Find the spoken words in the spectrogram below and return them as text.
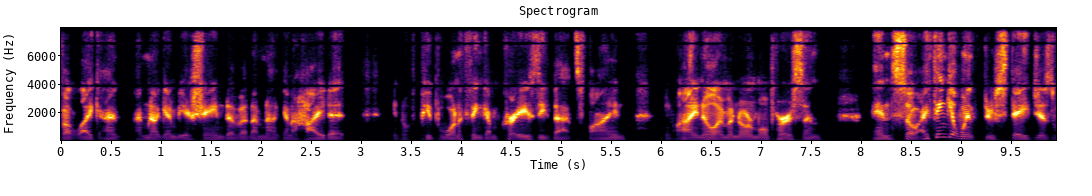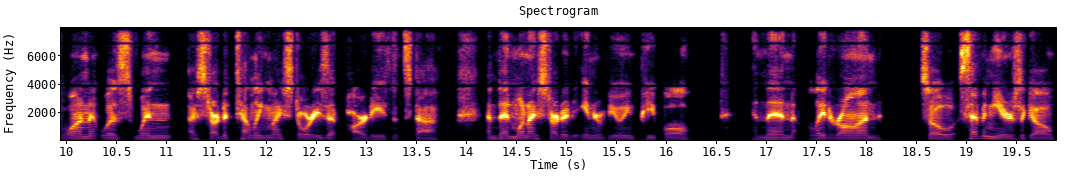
felt like I'm, I'm not going to be ashamed of it. I'm not going to hide it. You know, if people want to think I'm crazy, that's fine. You know, I know I'm a normal person. And so I think it went through stages. One, it was when I started telling my stories at parties and stuff. And then when I started interviewing people. And then later on, so seven years ago,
